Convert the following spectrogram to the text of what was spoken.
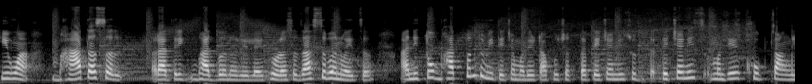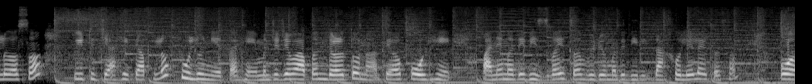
किंवा भात असेल रात्री भात बनवलेला आहे थोडंसं जास्त बनवायचं आणि तो भात पण तुम्ही त्याच्यामध्ये टाकू शकता. त्याच्याने सुद्धा त्याच्यानेच म्हणजे खूप चांगलं असं पीठ जे आहे ते आपलं फुलून येत आहे. म्हणजे जेव्हा आपण दळतो ना तेव्हा पोहे पाण्यामध्ये भिजवायचं व्हिडिओमध्ये दिली दाखवलेलं आहे तसं. पो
